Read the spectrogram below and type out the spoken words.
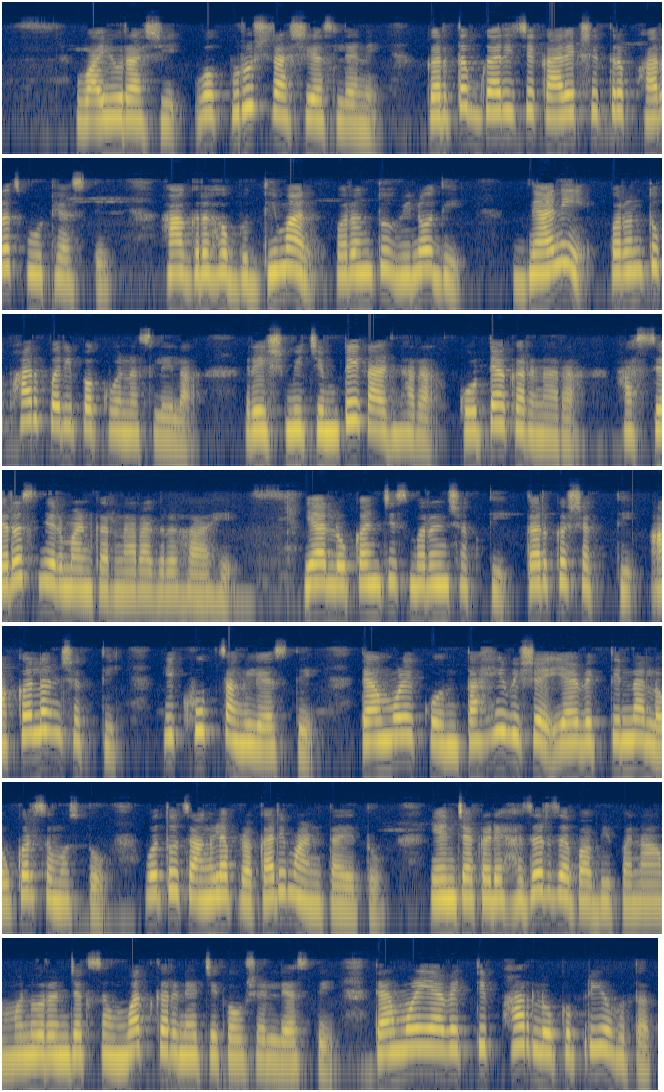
वायू राशी व पुरुष राशी असल्याने कर्तबगारीचे कार्यक्षेत्र फारच मोठे असते. हा ग्रह बुद्धिमान परंतु विनोदी ज्ञानी परंतु फार परिपक्व नसलेला रेशमी चिमटे काढणारा कोट्या करणारा हास्यरस निर्माण करणारा ग्रह आहे. या लोकांची स्मरणशक्ती तर्कशक्ती आकलन शक्ती ही खूप चांगली असते. त्यामुळे कोणताही विषय या व्यक्तींना लवकर समजतो व तो चांगल्या प्रकारे मांडता येतो. यांच्याकडे हजरजबाबीपणा मनोरंजक संवाद करण्याचे कौशल्य असते. त्यामुळे या व्यक्ती फार लोकप्रिय होतात.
